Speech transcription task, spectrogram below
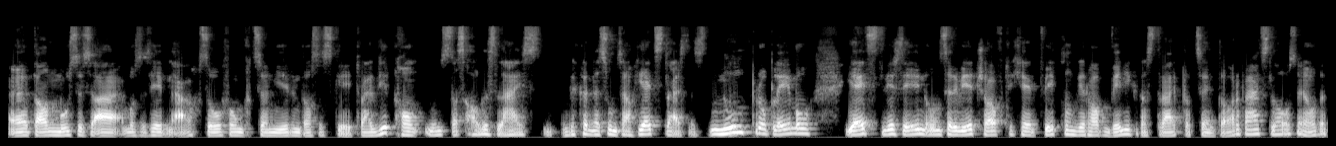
Äh, dann muss es, äh, muss es eben auch so funktionieren, dass es geht. Weil wir konnten uns das alles leisten. wir können es uns auch jetzt leisten. Das ist nun Problemo. Jetzt, wir sehen unsere wirtschaftliche Entwicklung. Wir haben weniger als drei Prozent Arbeitslose, oder?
